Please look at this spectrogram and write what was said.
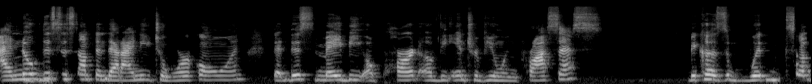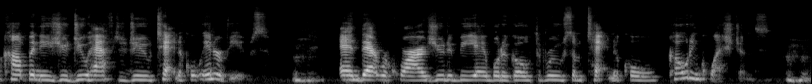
I know mm-hmm. this is something that I need to work on, that this may be a part of the interviewing process because with some companies you do have to do technical interviews. Mm-hmm. And that requires you to be able to go through some technical coding questions. Mm-hmm.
